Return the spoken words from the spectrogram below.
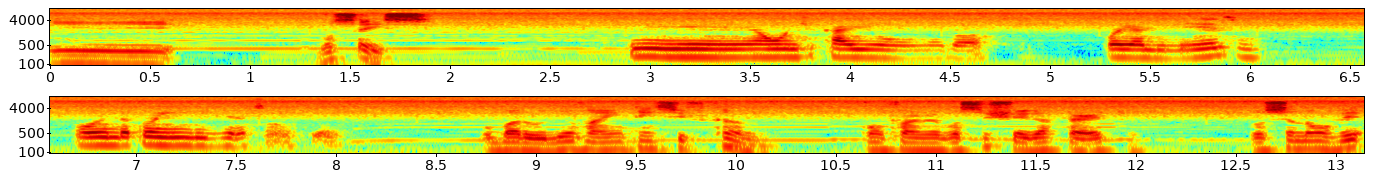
e vocês. E onde caiu o negócio? Foi ali mesmo? Ou ainda tô indo em direção àquilo? O barulho vai intensificando. Conforme você chega perto, você não vê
